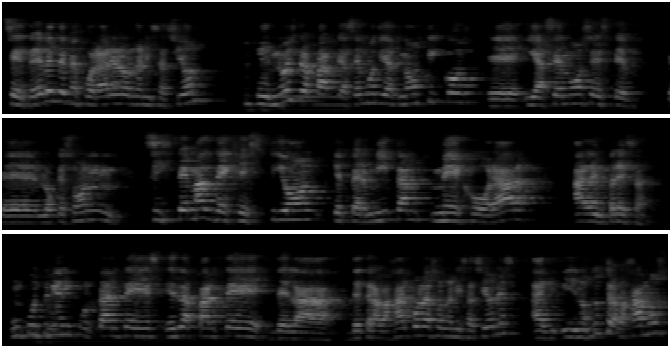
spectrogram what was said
se deben de mejorar en la organización. En nuestra parte hacemos diagnósticos eh, y hacemos este, eh, lo que son sistemas de gestión que permitan mejorar a la empresa. Un punto bien importante es, la parte de, de trabajar con las organizaciones y nosotros trabajamos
